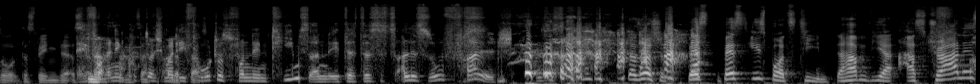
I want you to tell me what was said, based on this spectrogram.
So, deswegen, der ist. Ey, vor allen Dingen guckt euch mal die Fotos von den Teams an. Ey, das, das ist alles so falsch. Da sind wir schon. Best, Best Esports Team. Da haben wir Astralis,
